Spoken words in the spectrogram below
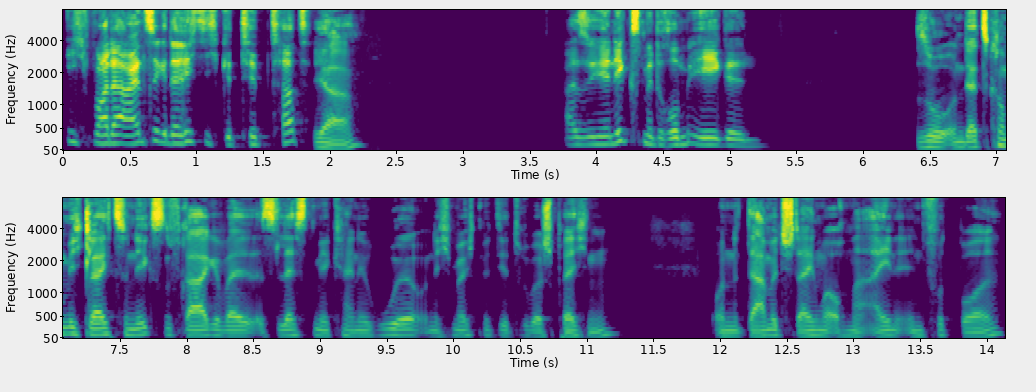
ich war der Einzige, der richtig getippt hat. Ja. Also hier nichts mit rumegeln. So, und jetzt komme ich gleich zur nächsten Frage, weil es lässt mir keine Ruhe und ich möchte mit dir drüber sprechen. Und damit steigen wir auch mal ein in Football.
